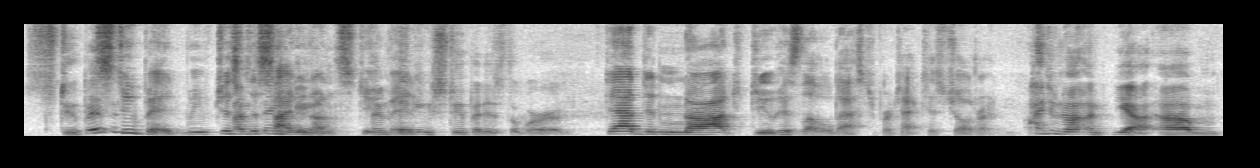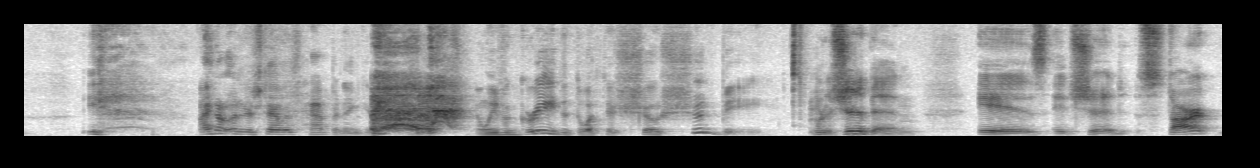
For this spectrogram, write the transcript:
stupid. Stupid. We've just I'm decided thinking- on stupid. I'm thinking stupid is the word. Dad did not do his level best to protect his children. I do not. un- Yeah. Um, I don't understand what's happening here. and we've agreed that what this show should be. what it should have been is it should start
